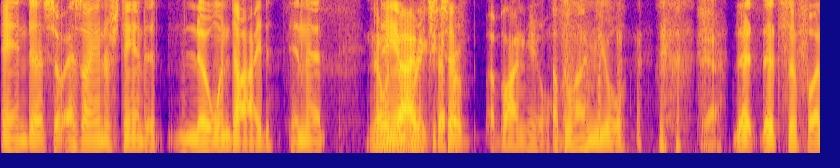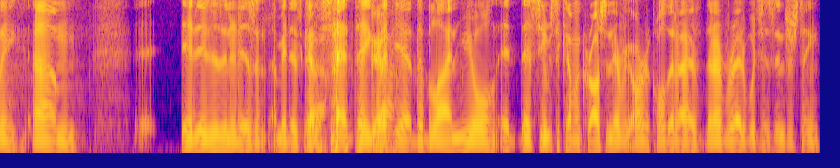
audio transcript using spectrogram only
And uh, so, as I understand it, no one died in that. No one died except, except a, a, blind mule. A blind mule. yeah. That that's so funny. Um, it is and it isn't. I mean, it's kind yeah. of a sad thing, yeah. but yeah, the blind mule. It, it seems to come across in every article that I've that I've read, which is interesting.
